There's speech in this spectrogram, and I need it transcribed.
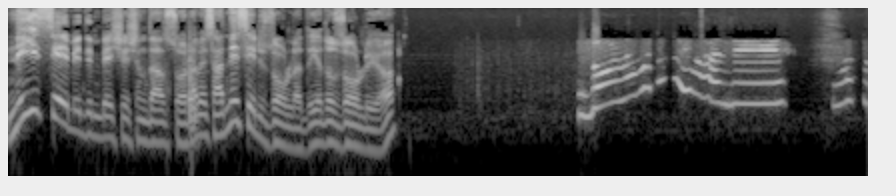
Neyi sevmedin 5 yaşından sonra? Mesela ne seni zorladı ya da zorluyor? Zorlamadı yani. Nasıl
